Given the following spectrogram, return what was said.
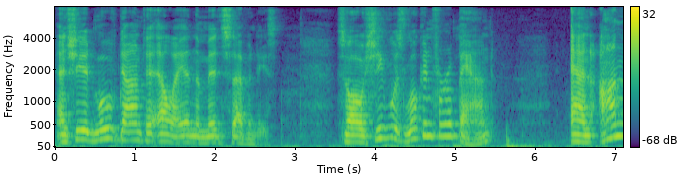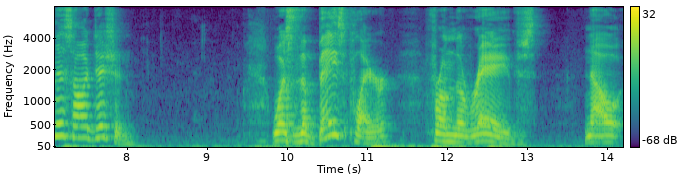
and she had moved down to LA in the mid 70s. So she was looking for a band, and on this audition was the bass player from the Raves. Now,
